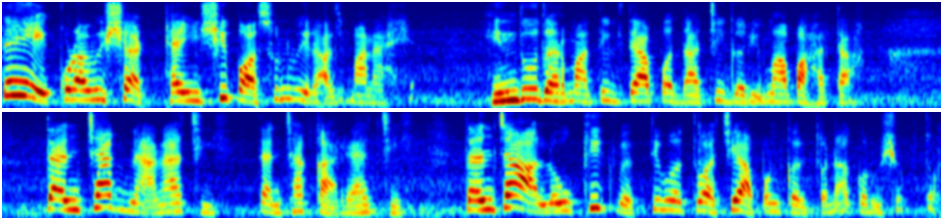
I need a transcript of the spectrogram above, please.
ते एकोणावीसशे अठ्ठ्याऐंशीपासून विराजमान आहे. हिंदू धर्मातील त्या पदाची गरिमा पाहता त्यांच्या ज्ञानाची त्यांच्या कार्याची त्यांच्या अलौकिक व्यक्तिमत्वाची आपण कल्पना करू शकतो.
